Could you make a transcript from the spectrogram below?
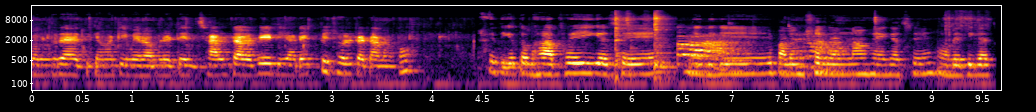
বন্ধুরা এদিকে আমার ডিমের অমলেটের ঝালটা রেডি আর একটু ঝোলটা টানাবো। এদিকে তো ভাত হয়েই গেছে এদিকে পালং শাক রান্না হয়ে গেছে আর এদিকে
